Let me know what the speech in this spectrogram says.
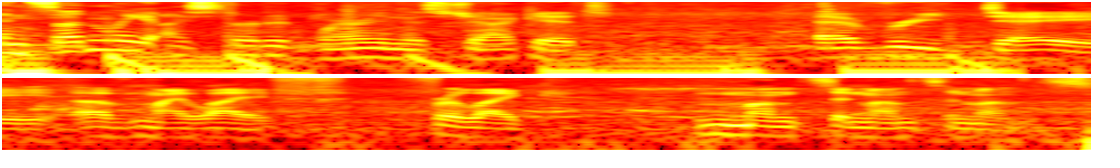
And suddenly I started wearing this jacket every day of my life for like months and months and months.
